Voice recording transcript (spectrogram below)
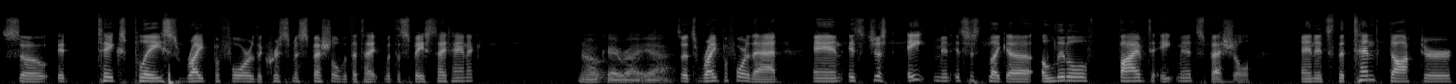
so it takes place right before the Christmas special with the ti- with the space Titanic. Okay, right, yeah. So it's right before that, and it's just eight minutes. It's just like a, a little five to eight minute special, and it's the tenth Doctor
